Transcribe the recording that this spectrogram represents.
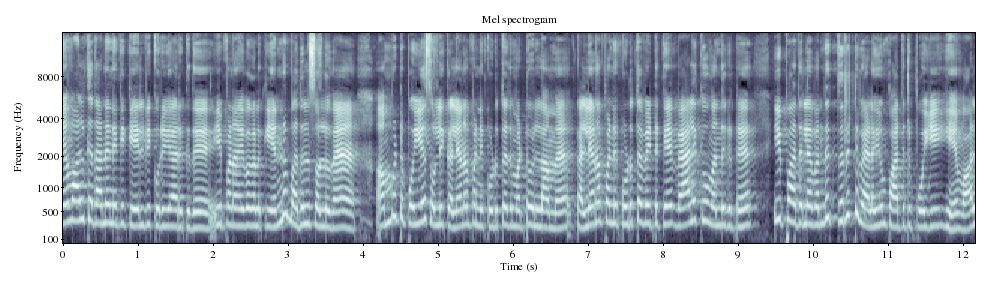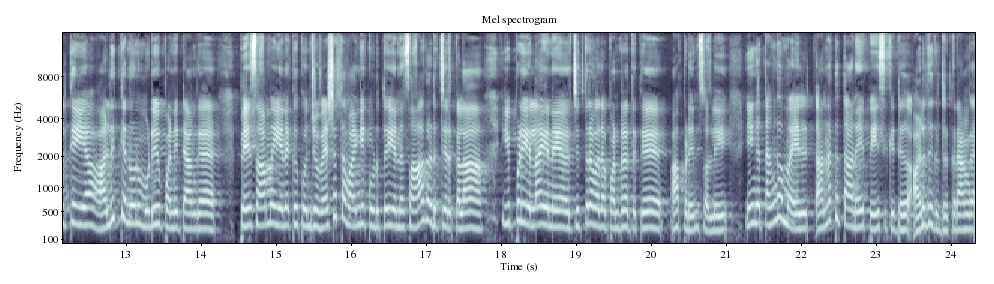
என் வாழ்க்கை தானே எனக்கு கேள்விக்குறியாக இருக்குது? இப்போ நான் இவங்களுக்கு என்ன பதில் சொல்லுவேன்? அம்புட்டு பொய்யே சொல்லி கல்யாணம் பண்ணி கொடுத்தது மட்டும் இல்லாமல் கல்யாணம் பண்ணி கொடுத்த வீட்டுக்கே வேலைக்கும் வந்துக்கிட்டு இப்போ அதில் வந்து திருட்டு வேலையும் பார்த்துட்டு போய் என் வாழ்க்கையை அழிக்கணும்னு முடிவு பண்ணிட்டாங்க. பேசாமல் எனக்கு கொஞ்சம் விஷத்தை வாங்கி கொடுத்து என்னை சாகடிச்சிருக்கலாம். இப்படியெல்லாம் என்னை சித்திரவதை பண்ணுறதுக்கு அப்படின்னு சொல்லி எங்கள் தங்கமயில் தனக்குத்தானே பேசிக்கிட்டு அழுதுகிட்டு இருக்கிறாங்க.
